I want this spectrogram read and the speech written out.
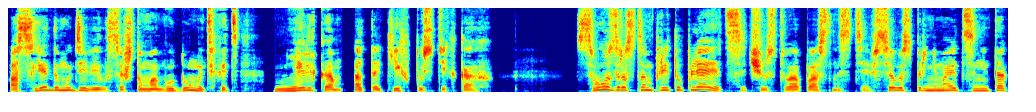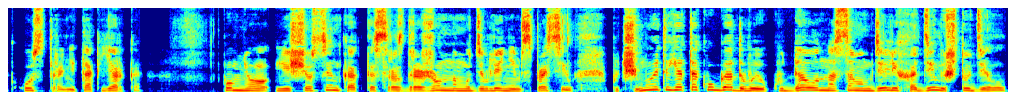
А следом удивился, что могу думать хоть мельком о таких пустяках. С возрастом притупляется чувство опасности. Все воспринимается не так остро, не так ярко. Помню, еще сын как-то с раздраженным удивлением спросил, почему это я так угадываю, куда он на самом деле ходил и что делал.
